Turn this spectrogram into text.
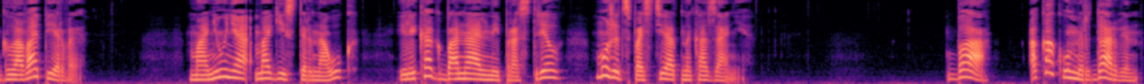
Глава первая. Манюня — магистр наук, или как банальный прострел может спасти от наказания. «Ба, а как умер Дарвин?»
